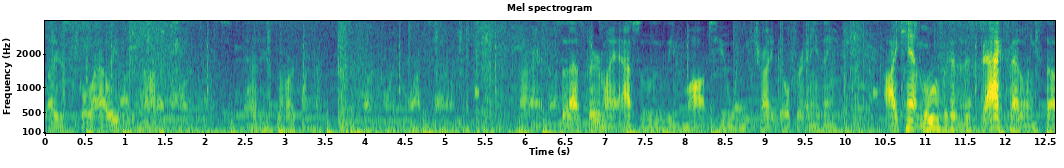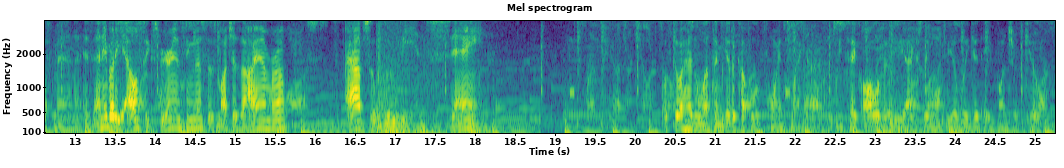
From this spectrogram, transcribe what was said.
Thought he was full alley, but he's not. How do they have the hard point now? Alright, so that third thermite absolutely mops you when you try to go for anything. I can't move because of this backpedaling stuff, man. Is anybody else experiencing this as much as I am, bro? It's absolutely insane. Let's go ahead and let them get a couple of points, my guys. If we take all of it, we actually won't be able to get a bunch of kills.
